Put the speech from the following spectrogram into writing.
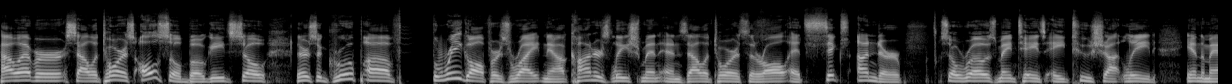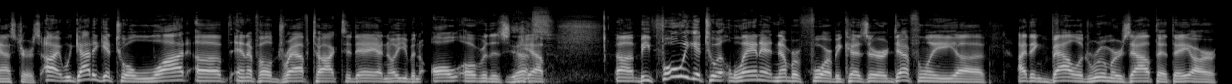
However, Zalatoris also bogeyed. So there's a group of three golfers right now Conners, Leishman, and Zalatoris that are all at six under. So Rose maintains a two shot lead in the Masters. All right, we got to get to a lot of NFL draft talk today. I know you've been all over this, Yes. Geoff. Uh, before we get to Atlanta at number four, because there are definitely, uh, I think, valid rumors out that they are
